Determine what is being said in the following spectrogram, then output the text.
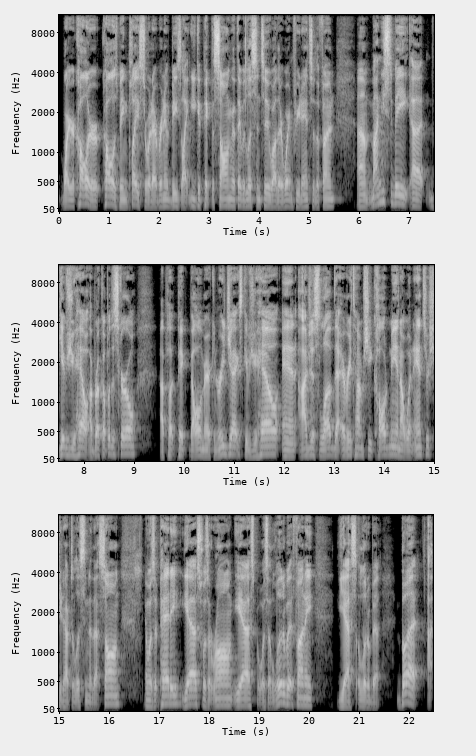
while your caller call is being placed or whatever. And it would be like you could pick the song that they would listen to while they're waiting for you to answer the phone. Um, mine used to be uh, gives you hell. I broke up with this girl. I picked the All American Rejects, gives you hell, and I just loved that every time she called me and I wouldn't answer, she'd have to listen to that song. And was it petty? Yes. Was it wrong? Yes. But was it a little bit funny? Yes, a little bit. But I,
